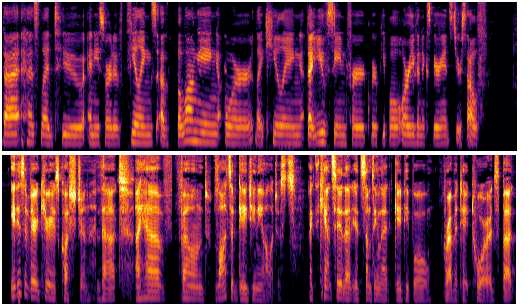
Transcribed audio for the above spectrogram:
that has led to any sort of feelings of belonging or like healing that you've seen for queer people or even experienced yourself? It is a very curious question that I have found lots of gay genealogists. I can't say that it's something that gay people gravitate towards, but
